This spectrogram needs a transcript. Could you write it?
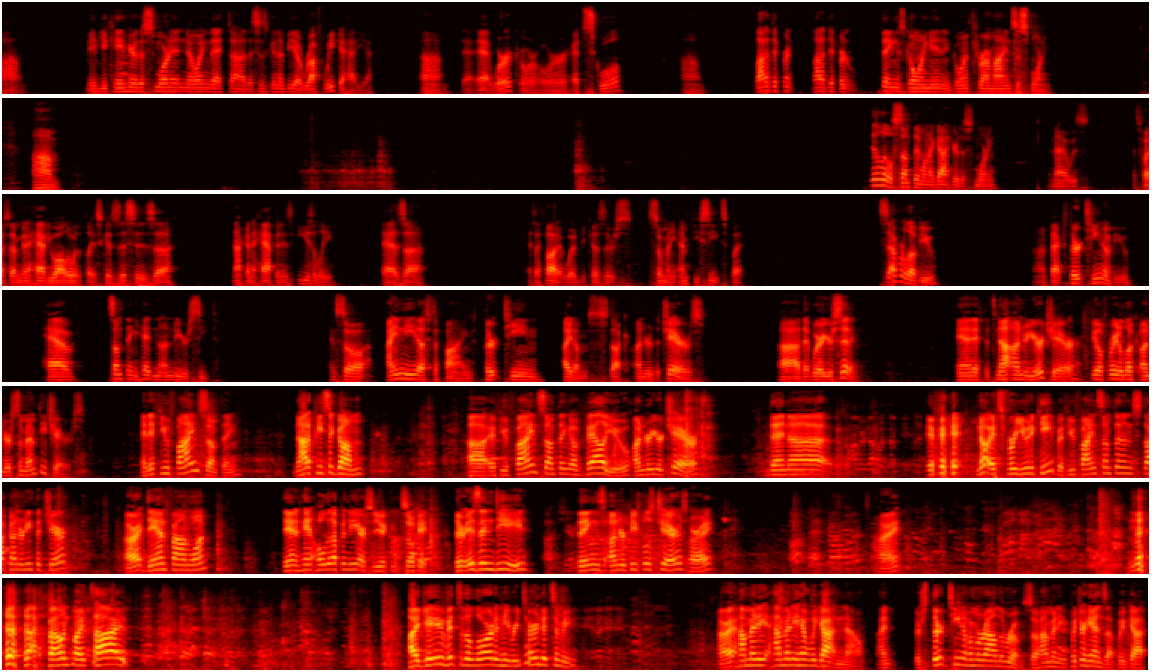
Um, maybe you came here this morning knowing that uh, this is going to be a rough week ahead of you um, at work or, or at school. Um, a lot of different, a lot of different things going in and going through our minds this morning. Um, did a little something when I got here this morning, and I was. That's why I said I'm going to have you all over the place because this is uh, not going to happen as easily as uh, as I thought it would because there's so many empty seats. But several of you, uh, in fact, 13 of you, have something hidden under your seat. And so I need us to find 13 items stuck under the chairs uh, that where you're sitting. And if it's not under your chair, feel free to look under some empty chairs. And if you find something, not a piece of gum, uh, if you find something of value under your chair, then uh, if it, no, it's for you to keep. If you find something stuck underneath a chair, all right. Dan found one. Dan, hold it up in the air so you can. So okay, there is indeed things under people's chairs. All right. All right. I found my tithe. I gave it to the Lord and he returned it to me. All right, how many how many have we gotten now? I, there's 13 of them around the room. So how many? Put your hands up. We've got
